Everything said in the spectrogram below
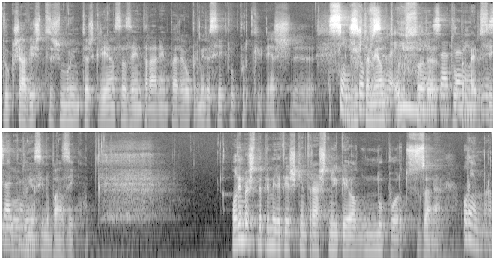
Tu que já vistes muitas crianças a entrarem para o primeiro ciclo, porque és Sim, justamente professora do primeiro ciclo exatamente. do ensino básico. Lembras-te da primeira vez que entraste no IPO no Porto, Susana? Lembro.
